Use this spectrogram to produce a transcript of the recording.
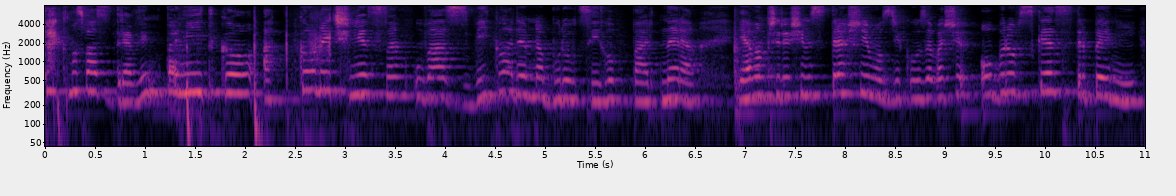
Tak moc vás zdravím, panítko, a konečně jsem u vás s výkladem na budoucího partnera. Já vám především strašně moc děkuju za vaše obrovské strpení,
